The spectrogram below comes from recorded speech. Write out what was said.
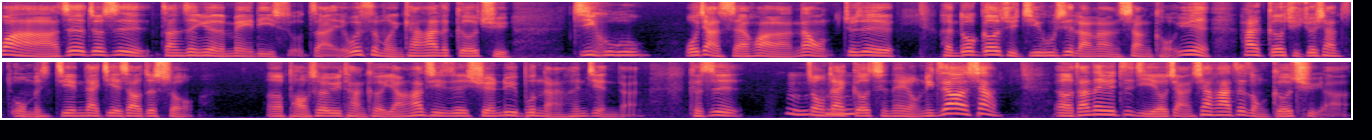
哇，这就是张震岳的魅力所在。为什么？你看他的歌曲几乎。我讲实在话啦，那种就是很多歌曲几乎是朗朗上口，因为他的歌曲就像我们今天在介绍这首呃《跑车与坦克》一样，它其实旋律不难，很简单，可是嗯重在歌词内容。你知道像呃张震岳自己有讲，像他这种歌曲啊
